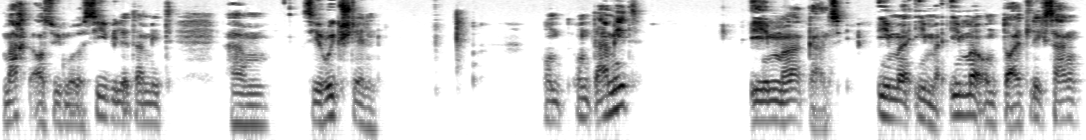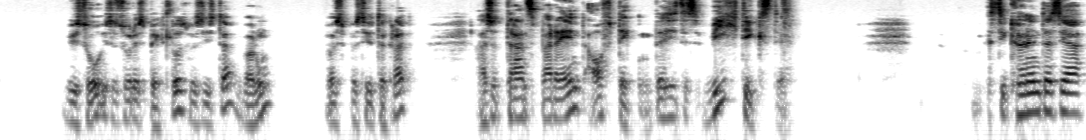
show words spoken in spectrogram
Macht ausüben oder sie will ja damit ähm, sie ruhig stellen. Und, und damit immer ganz, immer, immer, immer und deutlich sagen, wieso ist er so respektlos? Was ist da? Warum? Was passiert da gerade? Also transparent aufdecken, das ist das Wichtigste. Sie können das ja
